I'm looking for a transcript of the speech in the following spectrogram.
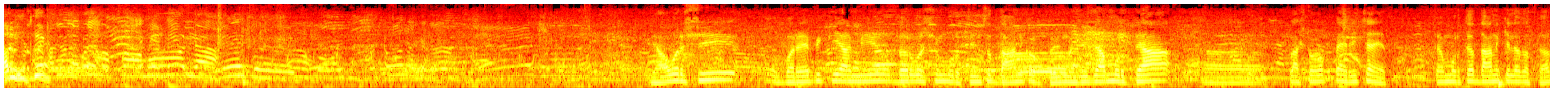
अरे इथे यावर्षी बऱ्यापैकी आम्ही दरवर्षी मूर्तींचं दान करतोय. म्हणजे ज्या मूर्त्या प्लास्टर ऑफ पॅरिसच्या आहेत त्या मूर्त्या दान केल्या जातात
